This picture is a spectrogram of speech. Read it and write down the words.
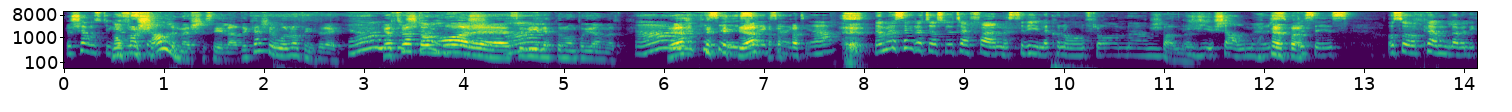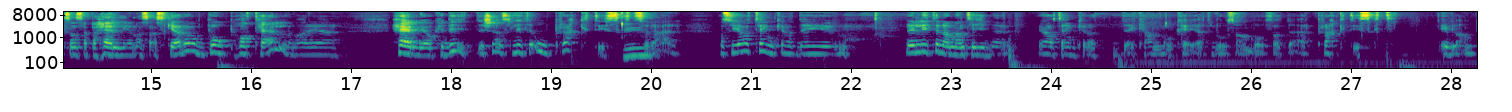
Då känns det Någon från ganska... Chalmers Silla, det kanske vore någonting för dig. Ja, jag tror från att de har eh, civilekonomprogrammet. Ja, Ja. precis. Ja. Exakt. Ja. Nej, men jag säger att jag skulle träffa en civilekonom från um, Chalmers. Chalmers. Precis. Och så pendlar vi liksom så på helgerna. Så här, ska jag då bo på hotell varje helg jag åker dit? Det känns lite opraktiskt Mm. sådär. Alltså jag tänker att det är ju det är en annan tid nu. Jag tänker att det kan vara okej att bo sambo för att det är praktiskt ibland.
